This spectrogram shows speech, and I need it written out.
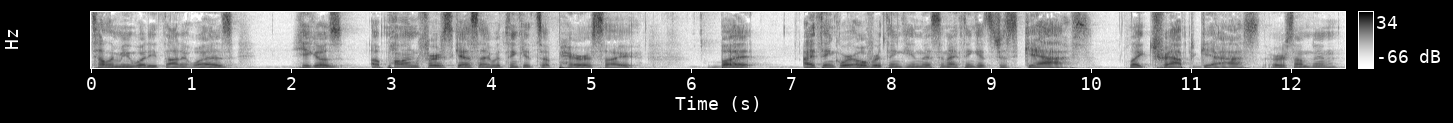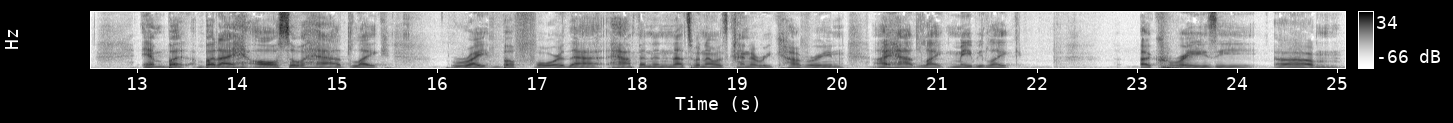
telling me what he thought it was, he goes, upon first guess, I would think it's a parasite, but I think we're overthinking this, and I think it's just gas, like trapped gas or something. And but but I also had like right before that happened, and that's when I was kind of recovering. I had like maybe like a crazy, um,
